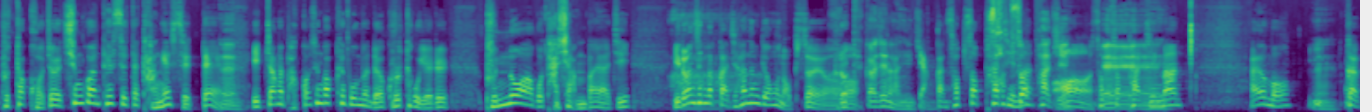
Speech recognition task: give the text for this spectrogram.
부탁 거절 친구한테 했을 때 당했을 때 네. 입장을 바꿔 생각해 보면 내가 그렇다고 얘를 분노하고 다시 안 봐야지 이런 아, 생각까지 하는 경우는 없어요. 그렇게까지는 아니죠. 약간 섭섭하지만 섭섭하지. 어, 섭섭하지만 네. 아유 뭐 네. 그러니까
